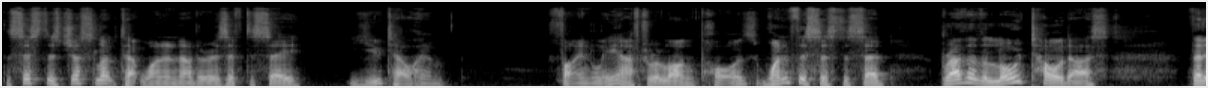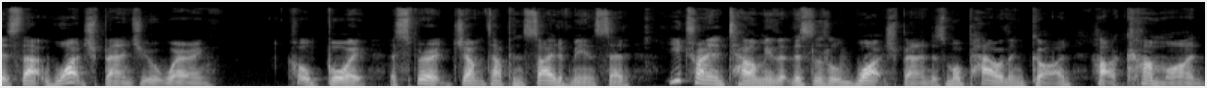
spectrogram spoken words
The sisters just looked at one another as if to say, You tell him. Finally, after a long pause, one of the sisters said, Brother, the Lord told us that it's that watch band you are wearing. Oh boy, a spirit jumped up inside of me and said, you trying to tell me that this little watch band has more power than God? Oh, come on.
